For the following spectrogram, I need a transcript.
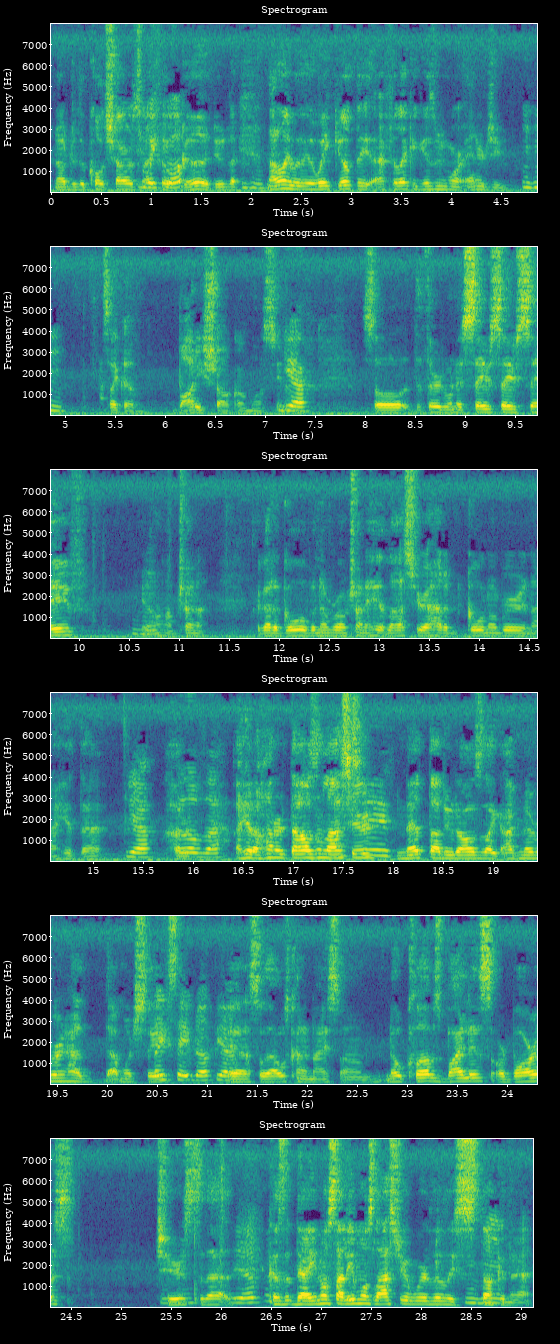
And I'll do the cold showers and I feel good, dude. Like Mhm. not only will they wake you up, they I feel like it gives me more energy. hmm It's like a body shock almost. You know? Yeah. So the third one is save, save, save. Mhm. You know, I'm trying to. I got a goal of a number I'm trying to hit last year. I had a goal number and I hit that. Yeah. I love that. I hit a hundred thousand last year. shit. Neta, dude. I was like, I've never had that much saved. Like saved up. Yeah. yeah. so that was kind of nice. Um, no clubs, bailes, or bars. Cheers Mhm. to that. Yep. Because the you know salimos last year, we are literally stuck Mhm. in that.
